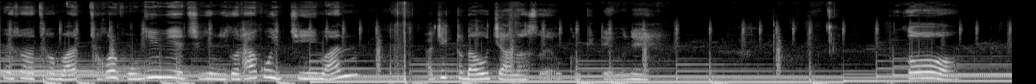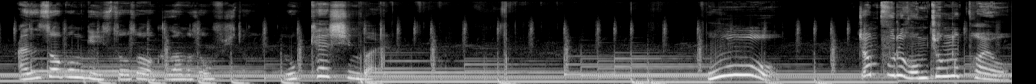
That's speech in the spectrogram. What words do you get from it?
그래서 저 마, 저걸 보기 위해 지금 이걸 하고 있지만 아직도 나오지 않았어요. 그렇기 때문에 이거 안 써본 게 있어서 그거 한번 써봅시다. 로켓 신발 오 점프력 엄청 높아요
